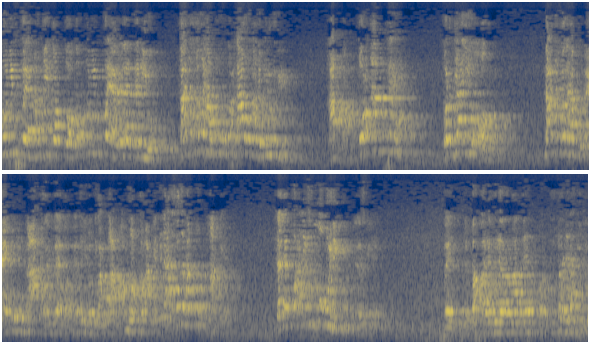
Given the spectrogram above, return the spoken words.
menyimpan masjid kotor. Tak menyimpan dalam radio. Tak ada orang hapus. Tak tahu tak ada bulu begini. Apa? Orang angkat. Berjaya Tak ada kau hapus Eh, aku muka Orang tua Kau tua tu juga tiga pulang Kamu aku makan Tidak ada kau hapus Makan Dalam buah ni semua boleh ikut Kita sekalian Baik Lepas pada bulan Ramadan Waktu tu ada lagi ke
